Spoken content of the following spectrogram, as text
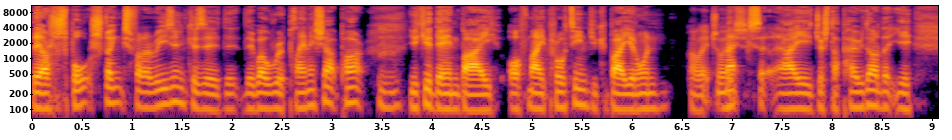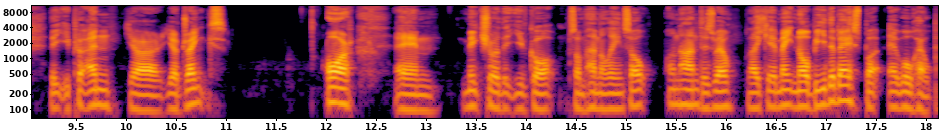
they are sports drinks for a reason because they, they they will replenish that part. Mhm. You could then buy off Myprotein. You could buy your own Electrolytes. mix. Just a powder that you that you put in your your drinks, or um, make sure that you've got some Himalayan salt on hand as well. Like it might not be the best, but it will help.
